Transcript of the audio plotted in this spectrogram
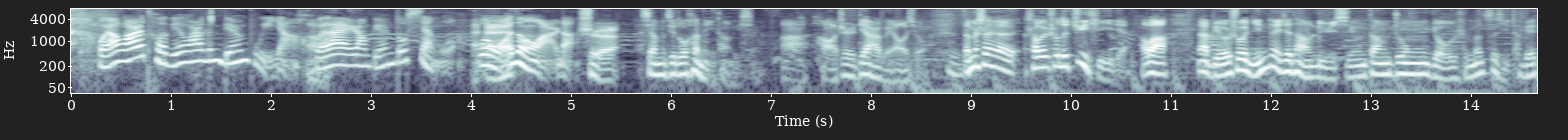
我要玩的特别，玩的跟别人不一样，回来让别人都羡慕，问我怎么玩的。是羡慕嫉妒恨的一趟旅行。啊。好，这是第二个要求。咱们现在稍微说的具体一点，好不好？那比如说，您对这趟旅行当中有什么自己特别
